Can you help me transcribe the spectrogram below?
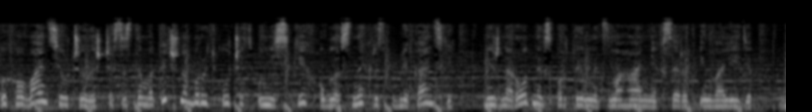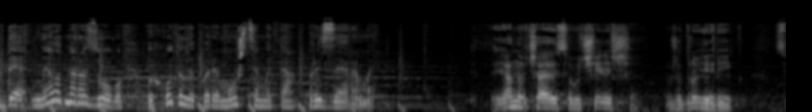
Вихованці училища систематично беруть участь у міських, обласних, республіканських, міжнародних спортивних змаганнях серед інвалідів, де неодноразово виходили переможцями та призерами. Я навчаюся в училищі вже другий рік з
